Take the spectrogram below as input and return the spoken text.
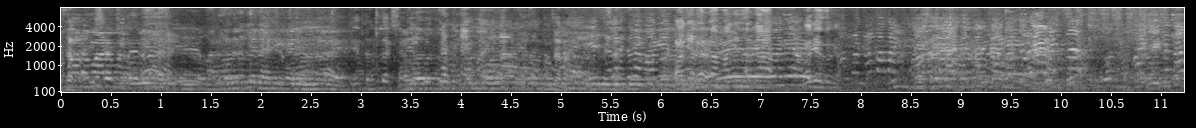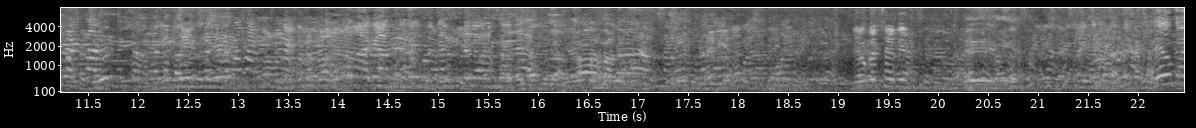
सर ओके सर्वांनी खाली अवघ्या काही क्षणात या होणार आहे. चला अबे,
